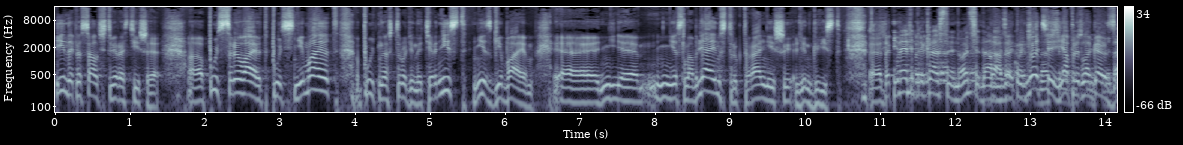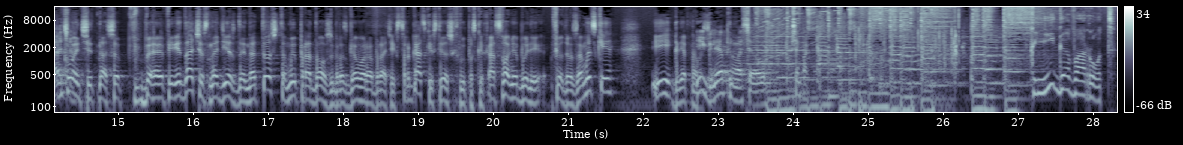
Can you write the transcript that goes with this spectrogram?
и написал четверостишее. Пусть срывают, пусть снимают, путь на наш труден тернист, не сгибаем, э, не, не славляем, структуральнейший лингвист. Э, так и вот, на этой прекрасной ноте, да, да мы на этой ноте я предлагаю передачу. закончить нашу э, передачу с надеждой на то, что мы продолжим разговор о братьях Стругацких в следующих выпусках. А с вами были Федор Замыцкий и Глеб Новоселов. И Глеб Новоселов. Всем пока. Книга ворот.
